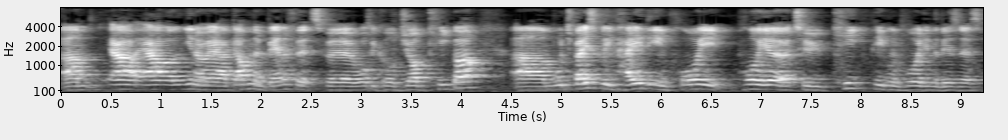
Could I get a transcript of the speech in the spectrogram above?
Um, our, our, you know, our government benefits for what we call JobKeeper um, which basically paid the employee, employer to keep people employed in the business.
